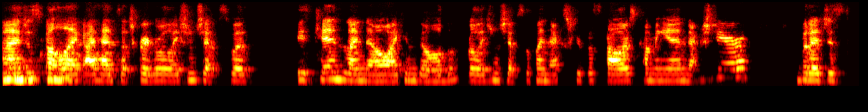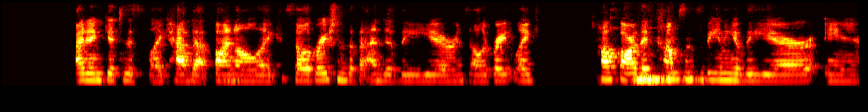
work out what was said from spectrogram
and i just felt like i had such great relationships with these kids and i know i can build relationships with my next group of scholars coming in next year but i just i didn't get to like have that final like celebrations at the end of the year and celebrate like how far they've come since the beginning of the year and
